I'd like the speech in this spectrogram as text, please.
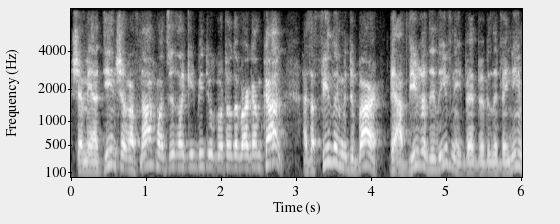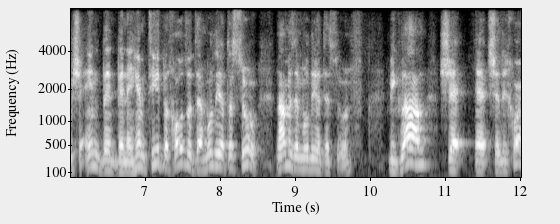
שמהדין של רב נחמן צריך להגיד בדיוק אותו דבר גם כאן. אז אפילו אם מדובר באווירא דליבני, בלבנים שאין ביניהם טיט, בכל זאת זה אמור להיות אסור. למה זה אמור להיות אסור? בגלל ש, אה, שלכאורה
